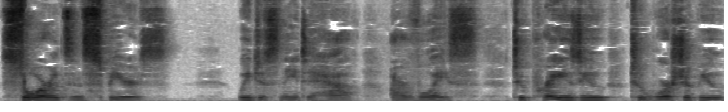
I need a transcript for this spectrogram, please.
swords and spears. We just need to have our voice to praise you, to worship you,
